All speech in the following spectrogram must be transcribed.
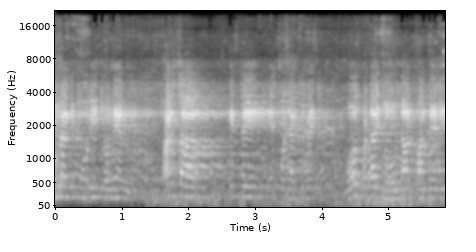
ਉਹਨਾਂ ਦੀ ਪੂਰੀ ਯੂਨੀਅਨ ਹਰ ਸਾਲ ਇੱਥੇ ਇਸ ਪ੍ਰੋਜੈਕਟ ਵਿੱਚ ਬਹੁਤ ਵੱਡਾ ਯੋਗਦਾਨ ਪਾਉਂਦੇ ਨੇ,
